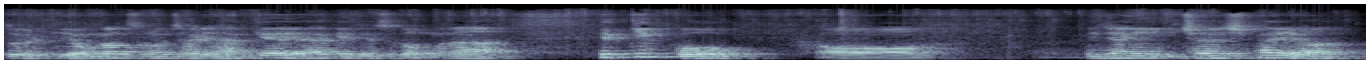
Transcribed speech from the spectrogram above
또 이렇게 영광스러운 자리에 함께 하게 돼서 너무나 뜻깊고, 어, 굉장히 2018년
